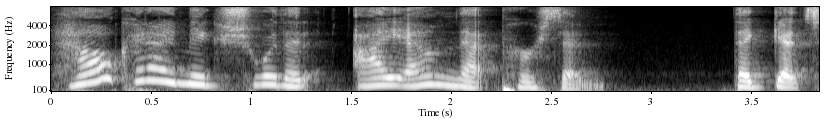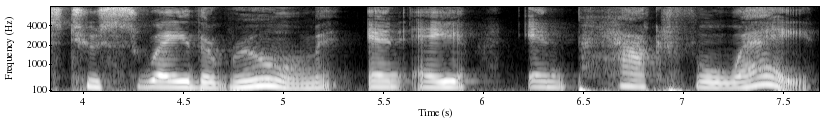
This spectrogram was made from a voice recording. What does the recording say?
how can I make sure that I am that person that gets to sway the room in a impactful way?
